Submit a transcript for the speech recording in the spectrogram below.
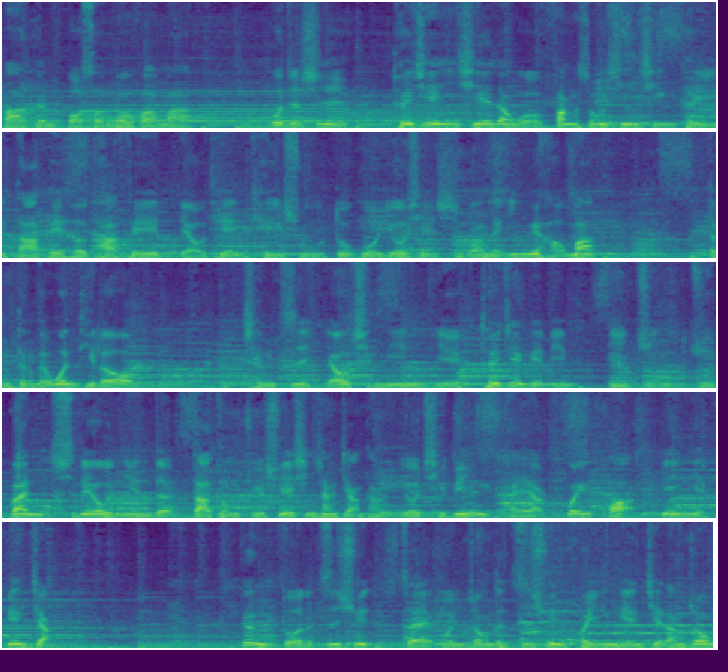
巴跟 Bossa Nova 吗？或者是推荐一些让我放松心情，可以搭配喝咖啡、聊天、K 书度过悠闲时光的音乐好吗？等等的问题喽。诚挚邀请您，也推荐给您已经举办十六年的大众爵士乐欣赏讲堂，由启斌与凯雅规划、编演、编讲。更多的资讯在文中的资讯回应连接当中。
